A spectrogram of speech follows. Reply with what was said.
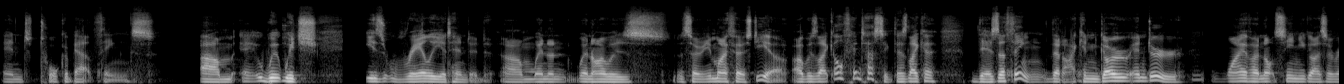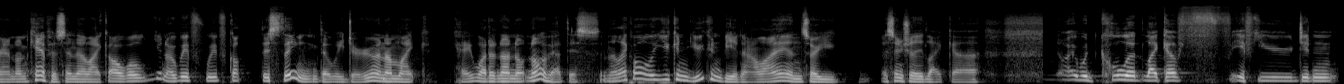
and talk about things, um, eh, which is rarely attended. Um, when when I was so in my first year, I was like, oh, fantastic! There's like a there's a thing that I can go and do. Why have I not seen you guys around on campus? And they're like, oh, well, you know, we've we've got this thing that we do, and I'm like, okay, why did I not know about this? And they're like, oh, you can you can be an ally, and so you essentially like. Uh, I would call it like a f- if you didn't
